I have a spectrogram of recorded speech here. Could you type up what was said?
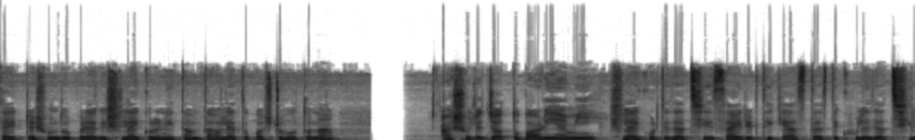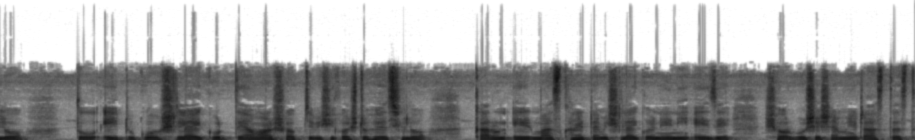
সাইডটা সুন্দর করে আগে সেলাই করে নিতাম, তাহলে এত কষ্ট হতো না। আসলে যতবারই আমি সেলাই করতে যাচ্ছি, সাইডের থেকে আস্তে আস্তে খুলে যাচ্ছিল, তো এইটুকু সেলাই করতে আমার সবচেয়ে বেশি কষ্ট হয়েছিল। কারণ এর মাঝখানেরটা আমি সেলাই করে নিয়ে নিই এই যে সর্বশেষ আমি এটা আস্তে আস্তে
